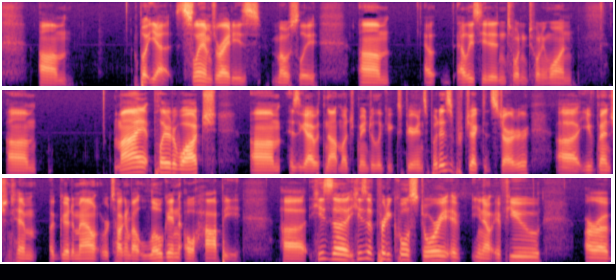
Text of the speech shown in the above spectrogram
Um, but yeah, slams righties mostly. Um, at, at least he did in 2021. Um, my player to watch um, is a guy with not much major league experience, but is a projected starter. Uh, you've mentioned him a good amount. We're talking about Logan O'Hoppe. Uh, he's a he's a pretty cool story. If you know if you are a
